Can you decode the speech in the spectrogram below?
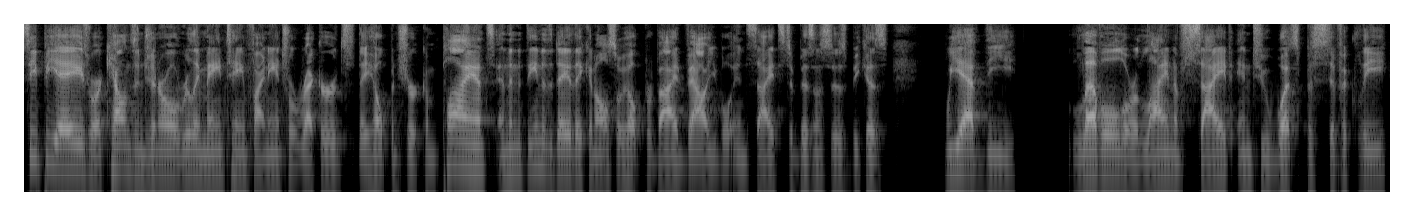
CPAs or accountants in general really maintain financial records. They help ensure compliance. And then at the end of the day, they can also help provide valuable insights to businesses because we have the level or line of sight into what specifically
